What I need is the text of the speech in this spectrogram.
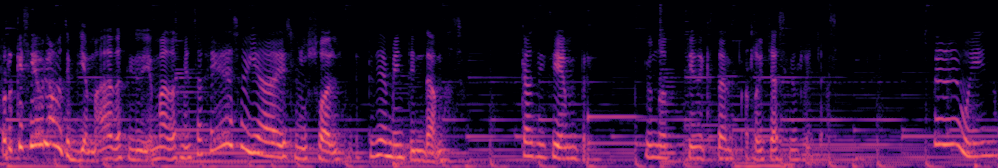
Porque si hablamos de llamadas, videollamadas, mensajes, eso ya es lo usual, especialmente en damas. Casi siempre. Que uno tiene que estar rechazo y rechazo. Pero bueno,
